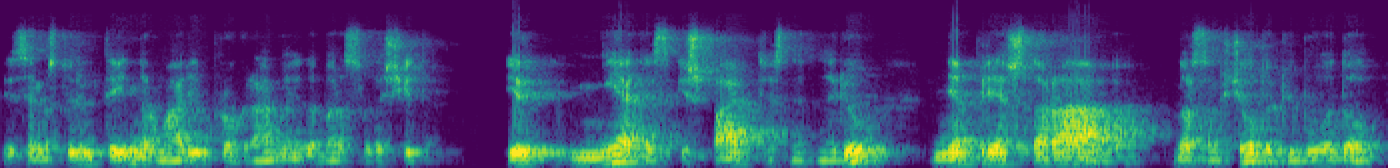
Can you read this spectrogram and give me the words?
ir mes turim tai normaliai programoje dabar surašyta. Ir niekas iš partijos net narių neprieštaravo, nors anksčiau tokių buvo daug,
